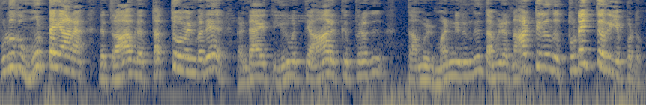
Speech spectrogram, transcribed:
புழுகு மூட்டையான இந்த திராவிட தத்துவம் என்பதே ரெண்டாயிரத்தி இருபத்தி ஆறுக்கு பிறகு தமிழ் மண்ணிலிருந்து தமிழர் நாட்டிலிருந்து துடைத்தெறியப்படும்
